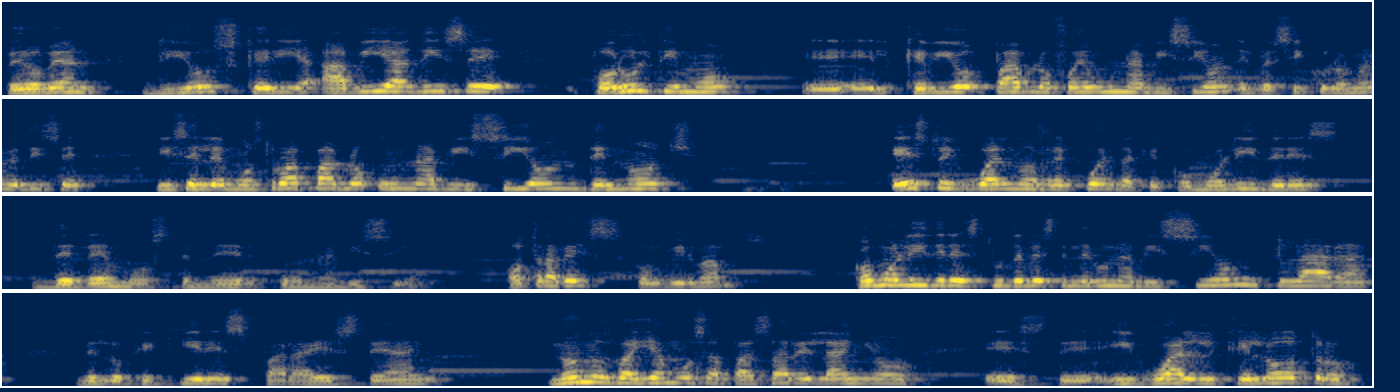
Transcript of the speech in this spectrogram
Pero vean, Dios quería, había, dice, por último, eh, el que vio Pablo fue una visión, el versículo 9 dice, y se le mostró a Pablo una visión de noche. Esto igual nos recuerda que como líderes debemos tener una visión. Otra vez, confirmamos, como líderes tú debes tener una visión clara de lo que quieres para este año. No nos vayamos a pasar el año este, igual que el otro.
